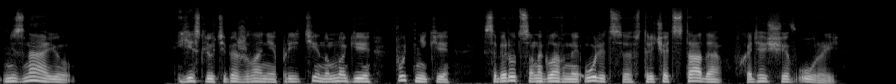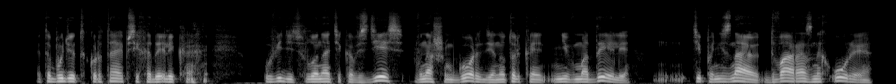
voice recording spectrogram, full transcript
«Не знаю, есть ли у тебя желание прийти, но многие путники соберутся на главной улице встречать стадо, входящее в Урой. Это будет крутая психоделика. Увидеть лунатиков здесь, в нашем городе, но только не в модели. Типа, не знаю, два разных уровня.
